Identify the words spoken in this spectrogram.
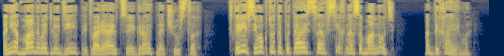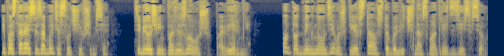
«Они обманывают людей, притворяются, играют на чувствах. Скорее всего, кто-то пытается всех нас обмануть. Отдыхай, Ирма, и постарайся забыть о случившемся. Тебе очень повезло уж, поверь мне». Он подмигнул девушке и встал, чтобы лично осмотреть здесь все.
